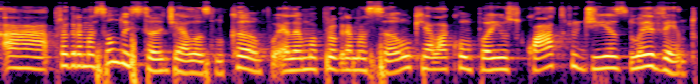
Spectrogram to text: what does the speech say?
A programação do stand Elas no Campo, ela é uma programação que ela acompanha os quatro dias do evento.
